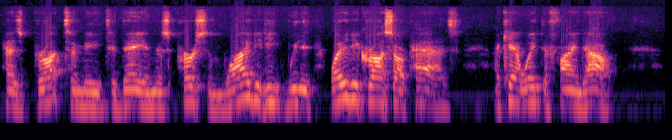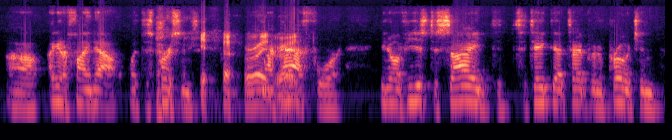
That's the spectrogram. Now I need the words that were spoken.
has brought to me today in this person. Why did he we did why did he cross our paths? I can't wait to find out uh, I got to find out what this person's yeah, right, my path right. for. You know, if you just decide to, to take that type of an approach, and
